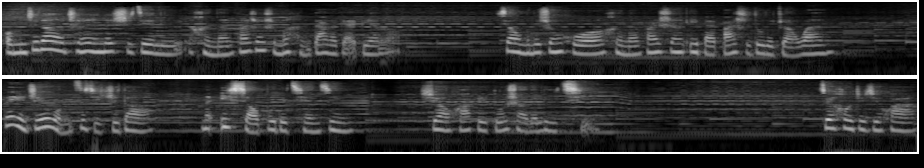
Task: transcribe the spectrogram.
我们知道成人的世界里很难发生什么很大的改变了，像我们的生活很难发生一百八十度的转弯，但也只有我们自己知道，那一小步的前进，需要花费多少的力气。最后这句话，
